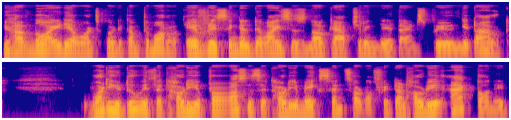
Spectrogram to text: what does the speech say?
you have no idea what's going to come tomorrow. Every single device is now capturing data and spewing it out what do you do with it? How do you process it? How do you make sense out of it? And how do you act on it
